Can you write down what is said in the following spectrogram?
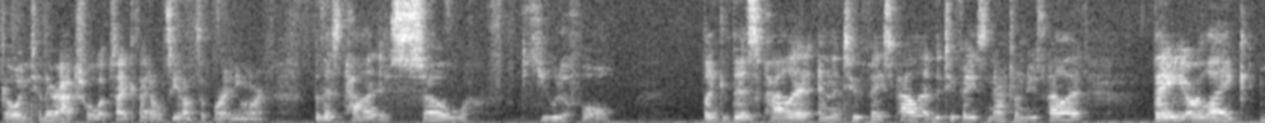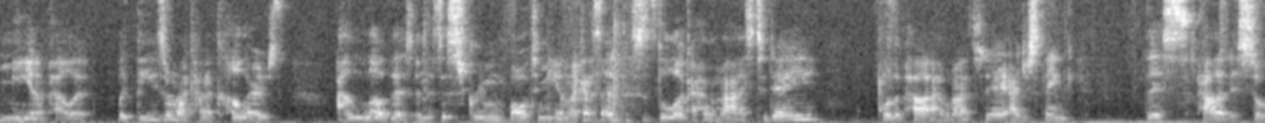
going to their actual website because I don't see it on Sephora anymore. But this palette is so beautiful. Like this palette and the Too Faced palette, the Too Faced Natural Nudes palette, they are like me in a palette. Like these are my kind of colors. I love this and this is screaming fall to me. And like I said, this is the look I have in my eyes today. Or the palette I have in my eyes today. I just think this palette is so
